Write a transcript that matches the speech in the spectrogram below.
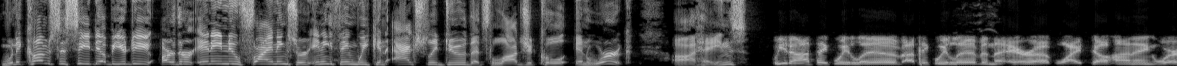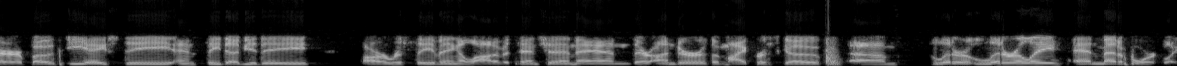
When it comes to CWD, are there any new findings or anything we can actually do that's logical and work, uh, Haynes? Well, you know, I think we live, I think we live in the era of whitetail hunting where both EHD and CWD are receiving a lot of attention and they're under the microscope, um, liter- literally and metaphorically.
